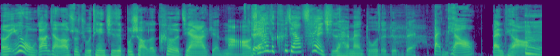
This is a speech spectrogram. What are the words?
呃，因为我们刚刚讲到说竹田其实不少的客家人嘛，啊，所以他的客家菜其实还蛮多的，对不对？板条，板条，嗯，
